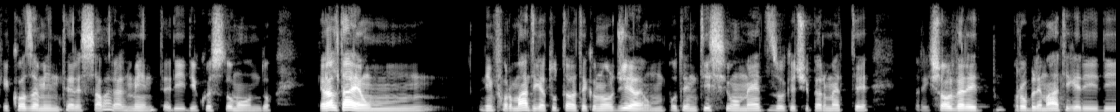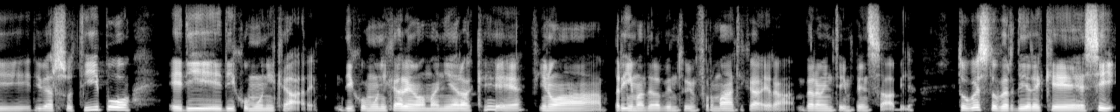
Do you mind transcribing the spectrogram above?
che cosa mi interessava realmente di, di questo mondo. In realtà è un, l'informatica, tutta la tecnologia è un potentissimo mezzo che ci permette risolvere problematiche di, di diverso tipo e di, di, comunicare, di comunicare in una maniera che fino a prima dell'avvento informatica era veramente impensabile. Tutto questo per dire che sì,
